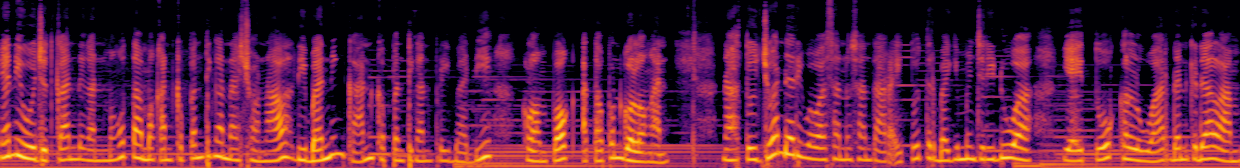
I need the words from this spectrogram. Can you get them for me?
yang diwujudkan dengan mengutamakan kepentingan nasional dibandingkan kepentingan pribadi, kelompok, ataupun golongan. Nah, tujuan dari wawasan Nusantara itu terbagi menjadi dua, yaitu keluar dan ke dalam.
